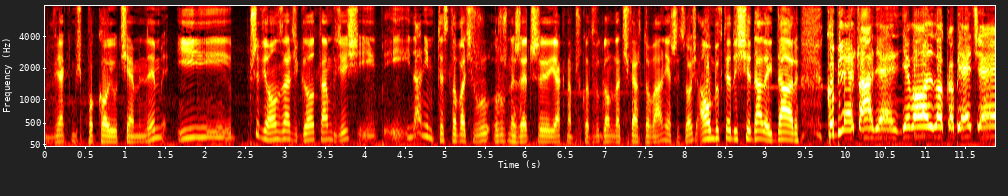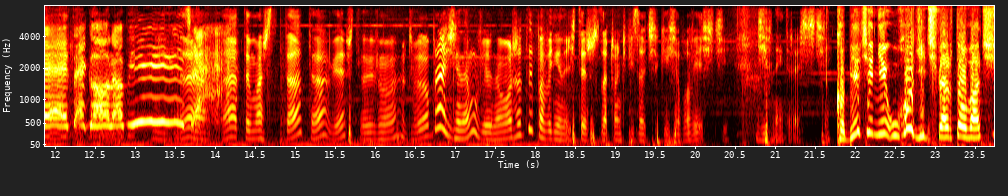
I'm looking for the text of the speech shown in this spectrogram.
w jakimś pokoju ciemnym i przywiązać go tam gdzieś i, i, i na nim testować różne rzeczy, jak na przykład wygląda ćwiartowanie czy coś, a on by wtedy się dalej dar kobieta, nie, nie wolno kobiecie tego robić! A, a ty masz to, to, wiesz, to no, wyobraźnie, no mówię, no może ty powinieneś też zacząć pisać jakieś opowieści dziwnej treści. Kobiecie nie uchodzi ćwiartować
